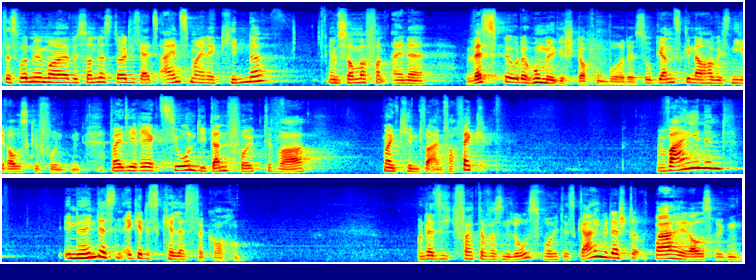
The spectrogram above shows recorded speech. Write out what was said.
Das wurde mir mal besonders deutlich, als eins meiner Kinder im Sommer von einer Wespe oder Hummel gestochen wurde. So ganz genau habe ich es nie rausgefunden, weil die Reaktion, die dann folgte, war, mein Kind war einfach weg. Weinend in der hintersten Ecke des Kellers verkrochen. Und als ich gefragt habe, was denn los, wollte es gar nicht mit der Sprache rausrücken,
